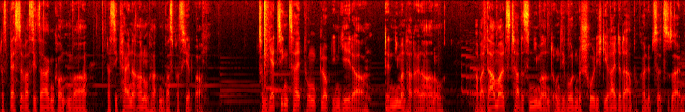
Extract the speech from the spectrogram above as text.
Das Beste, was sie sagen konnten, war, dass sie keine Ahnung hatten, was passiert war. Zum jetzigen Zeitpunkt glaubt ihnen jeder, denn niemand hat eine Ahnung. Aber damals tat es niemand und sie wurden beschuldigt, die Reiter der Apokalypse zu sein.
